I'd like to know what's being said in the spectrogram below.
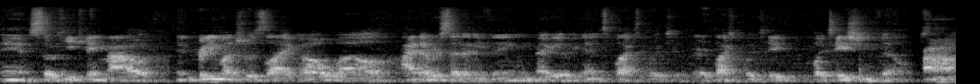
And so he came out and pretty much was like, "Oh well, I never said anything negative against black or black exploitation films." Uh huh.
